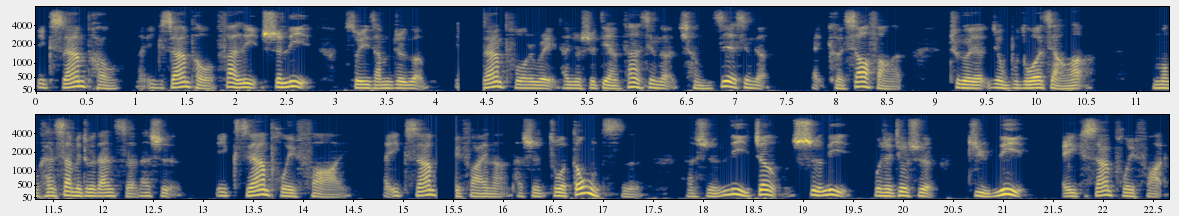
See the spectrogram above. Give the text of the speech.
example，example 范例、示例。所以咱们这个 exemplary 它就是典范性的、惩戒性的、哎，可效仿的。这个就不多讲了。我们看下面这个单词，它是 exemplify，exemplify 呢，它是做动词，它是例证、示例，或者就是举例。exemplify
